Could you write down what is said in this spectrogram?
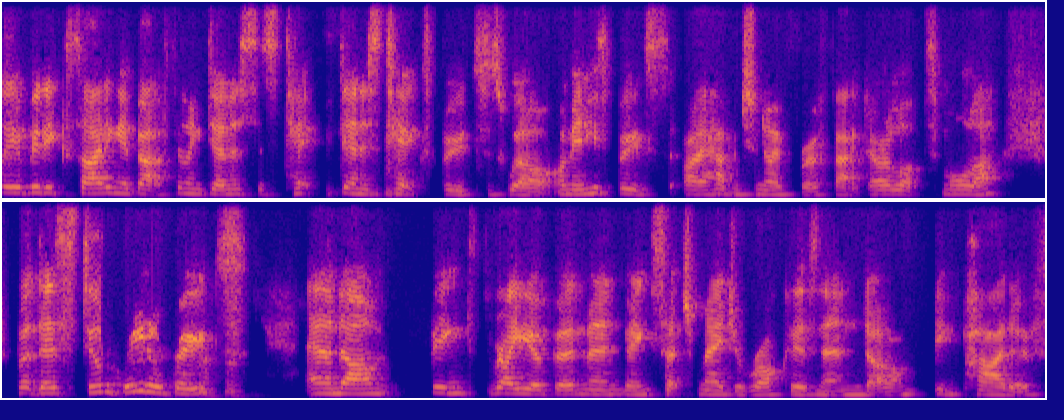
a bit exciting about filling Deniz's Tek, Deniz Tek's boots as well. I mean, his boots, I happen to know for a fact, are a lot smaller, but they're still beetle boots. and um, being Radio Birdman being such major rockers and um, big part of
